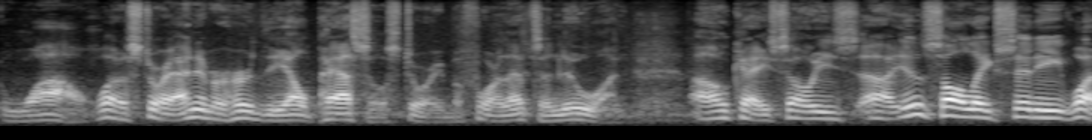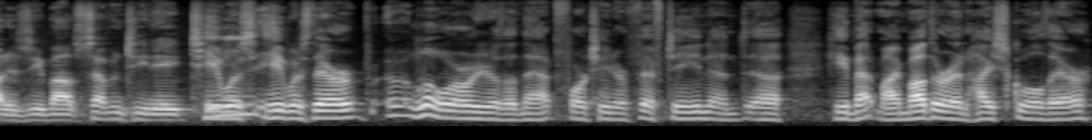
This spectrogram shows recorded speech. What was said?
Wow, what a story! I never heard the El Paso story before. That's a new one. Okay, so he's uh, in Salt Lake City. What is he about 17, 18? He was he was there a little earlier than that, 14 or 15, and uh, he met my mother in high school there,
